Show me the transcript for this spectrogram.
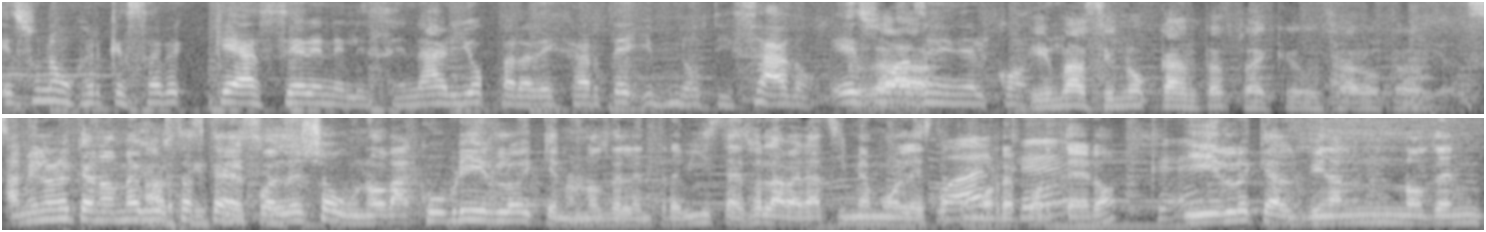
es una mujer que sabe qué hacer en el escenario para dejarte hipnotizado. Eso Claro. hace Ninel Conde. Y más si no cantas, pues hay que usar otras. A mí lo único que no me gusta es que después del show uno va a cubrirlo y que no nos dé la entrevista. Eso la verdad sí me molesta ¿Cuál? como reportero. ¿Qué? Irlo y que al final nos den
